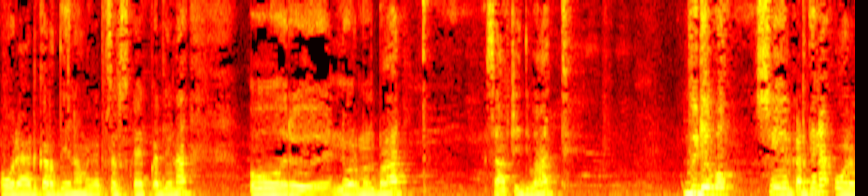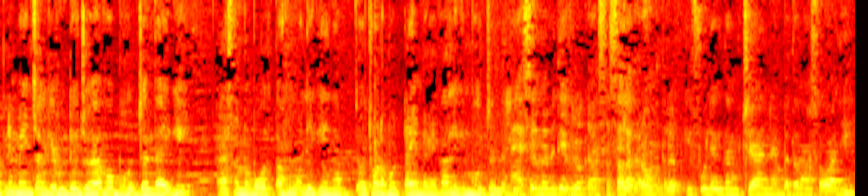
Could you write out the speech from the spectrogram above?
और ऐड कर देना मतलब सब्सक्राइब कर लेना। और नॉर्मल बात, साफ़ सीधी बात वीडियो को शेयर कर देना, और अपने मेन चैनल की वीडियो जो है वो बहुत जल्द आएगी। ऐसा मैं बोलता हूँ, लेकिन अब तो थोड़ा बहुत टाइम लगेगा, लेकिन बहुत जल्द आएगी। ऐसे में भी देख लो कैसा सा लग रहा हूँ मतलब कि फुल एकदम चैन है, बदमाशों वाली।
